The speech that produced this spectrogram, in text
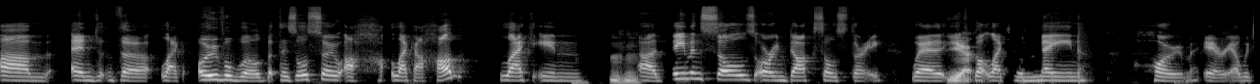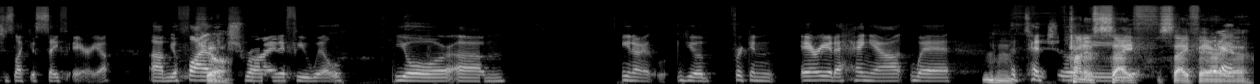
um and the like overworld but there's also a like a hub like in Mhm. uh demon souls or in dark souls 3 where you've got like your main home area which is like your safe area um your Firelink Sure. shrine if you will your um you know your freaking area to hang out where Mhm. potentially Kind of safe, safe area.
